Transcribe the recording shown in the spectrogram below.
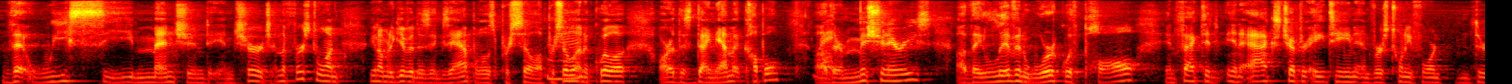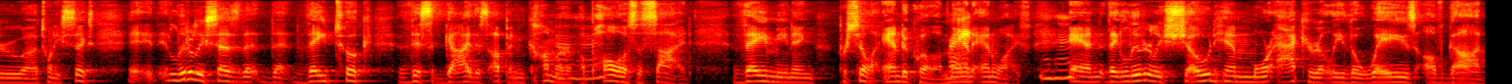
that we see mentioned in church. And the first one, you know, I'm going to give it as an example is Priscilla. Priscilla and Aquila are this dynamic couple. Uh, Right. They're missionaries. Uh, they live and work with Paul. In fact, in, in Acts chapter 18 and verse 24 through uh, 26, it, it literally says that that they took this guy, this up and comer, Apollos, aside. They meaning Priscilla and Aquila, man Right. and wife. And they literally showed him more accurately the ways of God.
